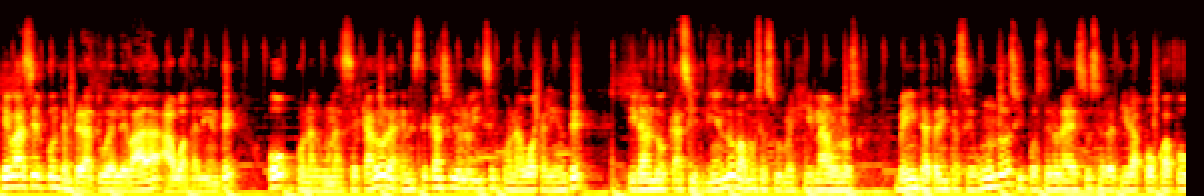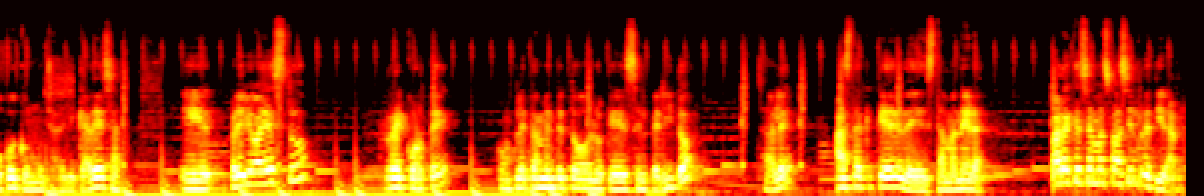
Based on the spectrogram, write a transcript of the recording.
que va a ser con temperatura elevada, agua caliente o con alguna secadora. En este caso yo lo hice con agua caliente, tirando casi hirviendo. Vamos a sumergirla unos 20 a 30 segundos y posterior a esto se retira poco a poco y con mucha delicadeza. Eh, previo a esto, recorté completamente todo lo que es el pelito, ¿sale? Hasta que quede de esta manera, para que sea más fácil retirarlo,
